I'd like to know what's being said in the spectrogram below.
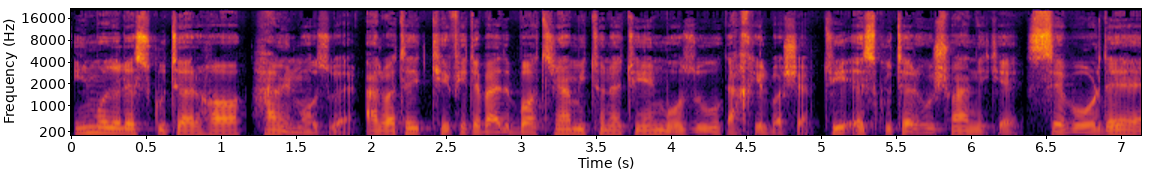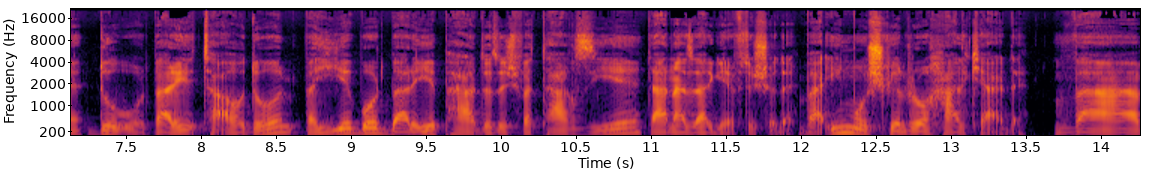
این مدل اسکوترها همین موضوعه. البته کیفیت بعد باتری هم می‌تونه توی این موضوع دخیل باشه. توی اسکوتر هوشمندی که سه برده دو برد برای تعادل و یه برد برای پردازش و تغذیه در نظر گرفته شده و این مشکل رو حل کرده و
